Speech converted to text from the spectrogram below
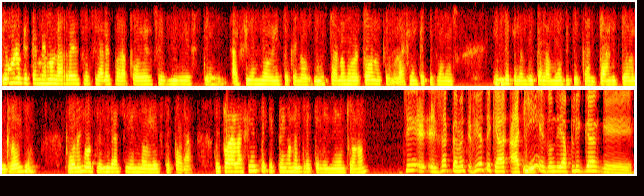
qué bueno que tenemos las redes sociales para poder seguir este haciendo esto que nos gusta, no sobre todo que la gente que somos gente que nos gusta la música y cantar y todo el rollo, podemos seguir haciendo esto para, pues para la gente que tenga un entretenimiento, ¿no? Sí, e, exactamente. Fíjate que aquí es donde aplica que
